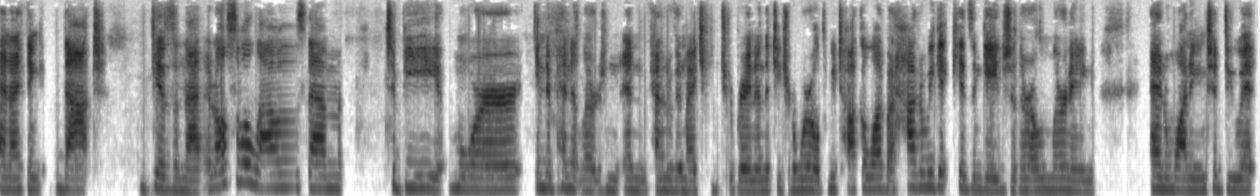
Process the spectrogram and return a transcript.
And I think that gives them that. It also allows them to be more independent learners and, and, kind of in my teacher brain and the teacher world we talk a lot about how do we get kids engaged in their own learning and wanting to do it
